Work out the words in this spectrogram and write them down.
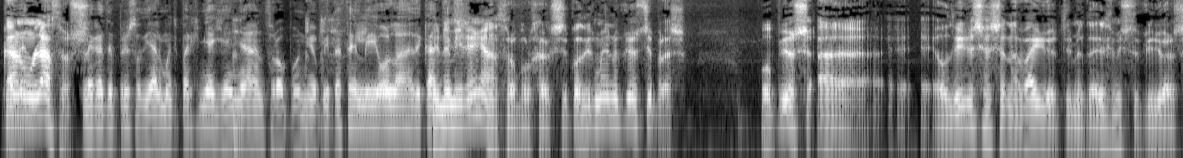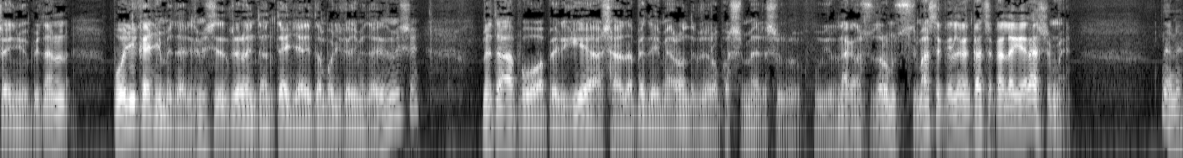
Κάνουν Λέγατε- λάθος. Λέγατε πριν στο διάλειμμα ότι υπάρχει μια γενιά ανθρώπων η οποία τα θέλει όλα δικά Είναι της. μια γενιά ανθρώπων. Χαρακτηριστικό δείγμα είναι ο κ. Τσίπρας. Ο οποίος οδήγησε σε ναυάγιο τη μεταρρύθμιση του κ. Αρσένιου, που ήταν πολύ καλή μεταρρύθμιση. Δεν ξέρω αν ήταν τέλεια, αλλά ήταν πολύ καλή μεταρρύθμιση. μετά από απεργία 45 ημερών, δεν ξέρω πόσες μέρες που γυρνάγαν στους δρόμους, τους θυμάστε και λέγανε κάτσε καλά, γεράσιμε. Ναι, ναι.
